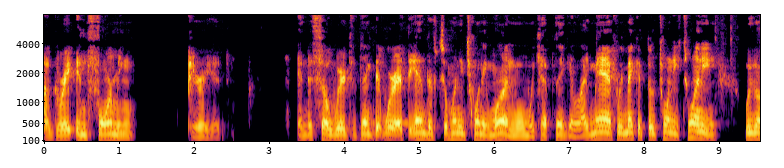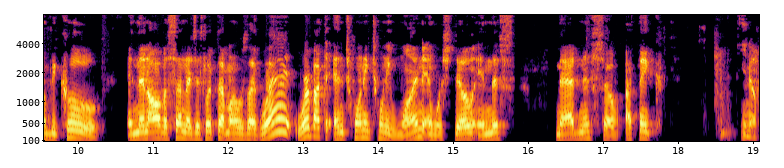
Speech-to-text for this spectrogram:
a great informing period. And it's so weird to think that we're at the end of 2021 when we kept thinking, like, man, if we make it through 2020, we're to be cool. And then all of a sudden, I just looked up and I was like, what? We're about to end 2021 and we're still in this madness. So I think, you know,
